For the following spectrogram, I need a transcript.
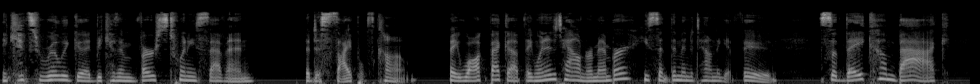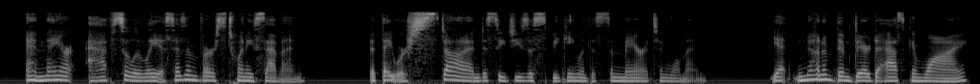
it gets really good because in verse 27, the disciples come. They walk back up. They went into town. Remember, he sent them into town to get food. So they come back and they are absolutely, it says in verse 27 that they were stunned to see Jesus speaking with a Samaritan woman. Yet none of them dared to ask him why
